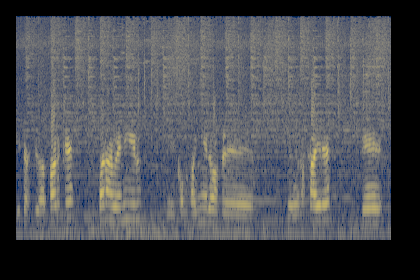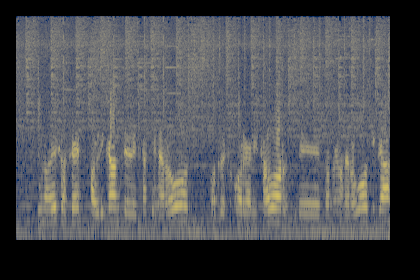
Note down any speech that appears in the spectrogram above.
Villa Ciudad Parque, van a venir eh, compañeros de, Buenos Aires, que uno de ellos es fabricante de chasis de robots, otro es organizador de torneos de robótica,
